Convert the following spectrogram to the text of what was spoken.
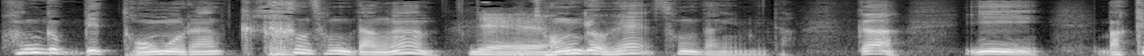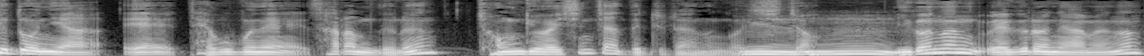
황금빛 돔을 한 큰 성당은 네. 정교회 성당입니다. 그러니까 이 마케도니아의 대부분의 사람들은 정교회 신자들이라는 것이죠. 음. 이거는 왜 그러냐면은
